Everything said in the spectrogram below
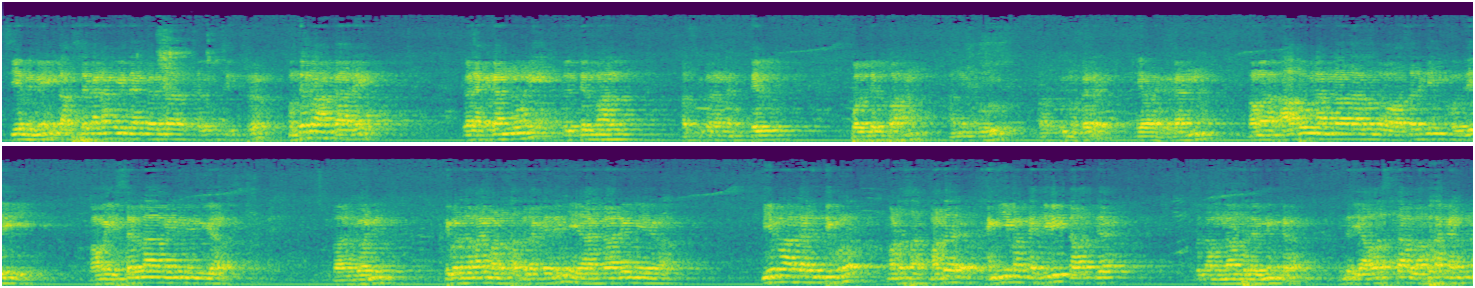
සියලු මේ ලක්ෂ ගණන් වියදම් කරලා කරපු චිත්‍ර හොඳම ආකාරයෙන් ඒක ගන්න ඕනේ. තෙල් මල් පසු කරන තෙල් පොල් තෙල් පහන් අනුකූල පසු නොකර ඒවා ගන්න මම ආපහු ලංකාවට වසරකින් කොදේකි මම ඉස්සල්ලා මෙන්න ගියා. බලනෝනේ ඒක තමයි මට සතුටක් දෙන්නේ මේ ආකාරයෙන් මේ මේ ආකාරයෙන් තිබුණොත් මට ස- මට හැඟීමක් ඇති වෙයි තවත් බුදුමනාතල වෙනින් කරා. ඉතින් මේ අවස්ථාව ලබා ගන්න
